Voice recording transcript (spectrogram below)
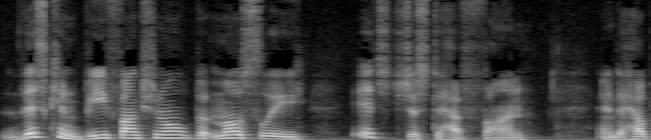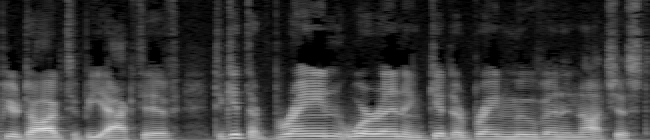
This can be functional, but mostly it's just to have fun and to help your dog to be active, to get their brain whirring and get their brain moving and not just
